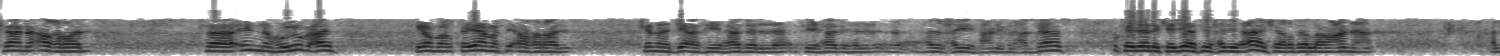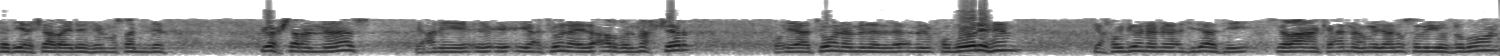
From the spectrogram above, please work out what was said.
كان أغرل فإنه يبعث يوم القيامة أغرل. كما جاء في هذا في هذه هذا الحديث عن ابن عباس وكذلك جاء في حديث عائشة رضي الله عنها الذي أشار إليه المصنف. يحشر الناس يعني يأتون إلى أرض المحشر ويأتون من من قبورهم يخرجون من الاجداث سراعا كأنهم اذا نصبوا يوفضون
